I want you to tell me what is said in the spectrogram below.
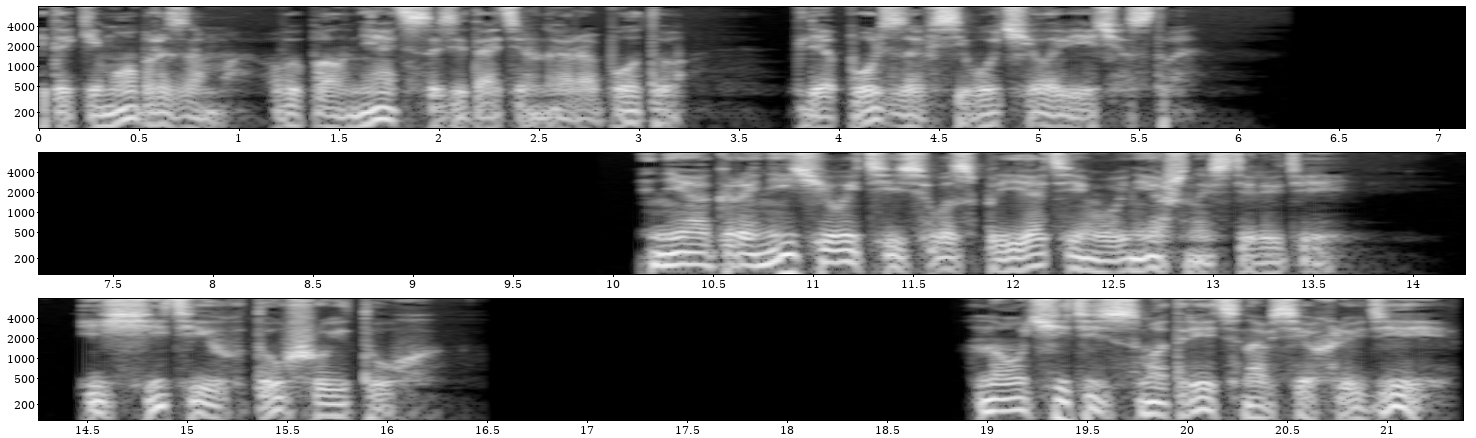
и таким образом выполнять созидательную работу для пользы всего человечества. Не ограничивайтесь восприятием внешности людей. Ищите их душу и дух. Научитесь смотреть на всех людей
